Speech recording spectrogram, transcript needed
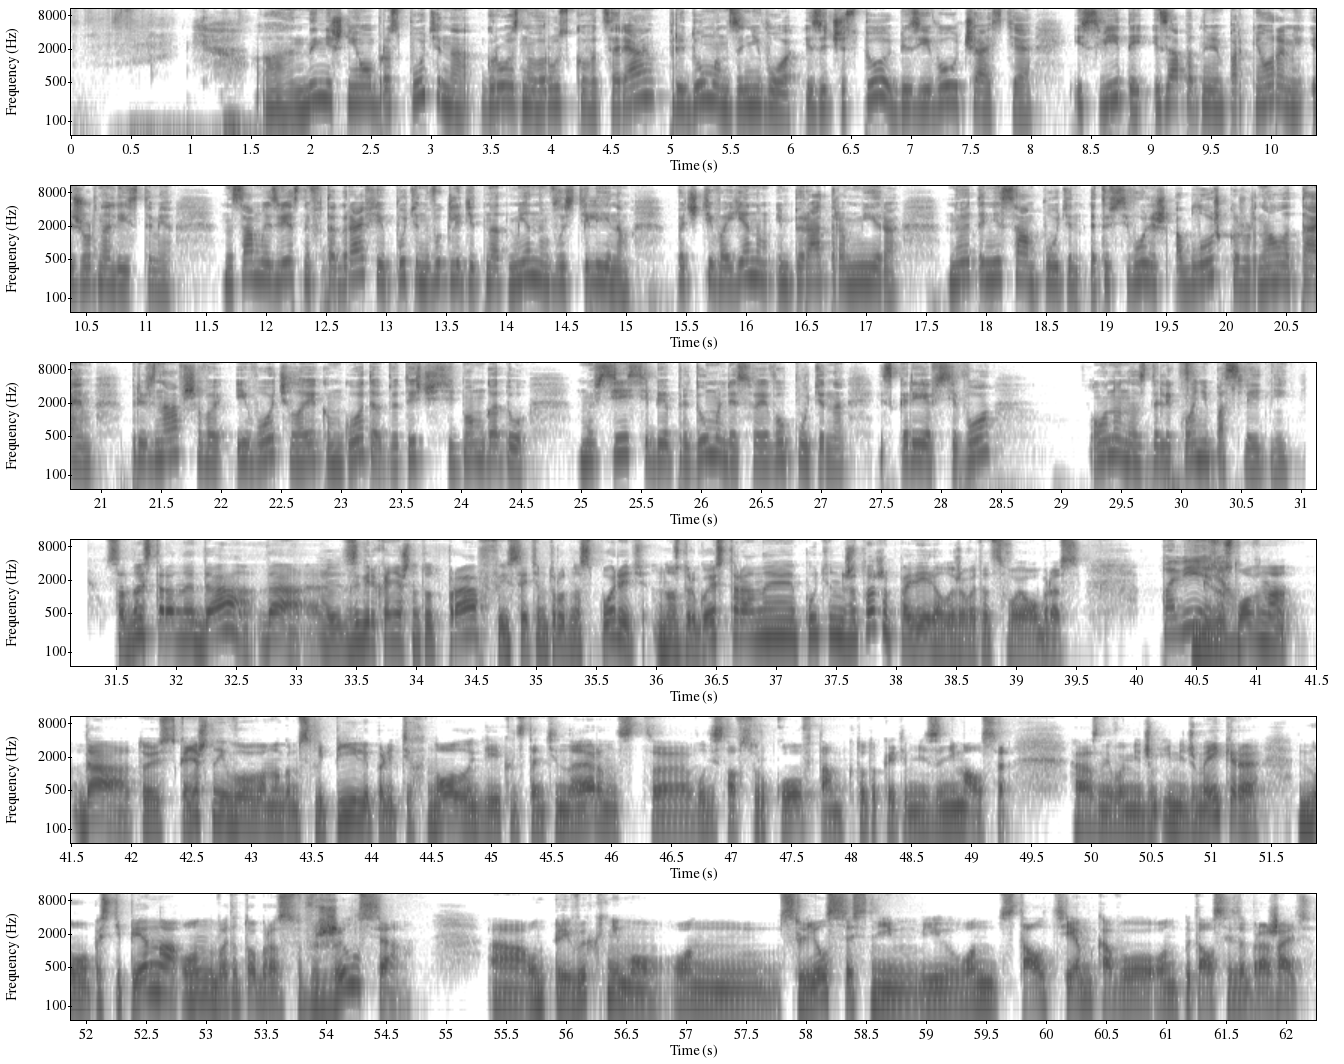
А, Нынешний образ Путина, грозного русского царя, придуман за него и зачастую без его участия, и свитой, и западными партнерами, и журналистами – на самой известной фотографии Путин выглядит надменным властелином, почти военным императором мира. Но это не сам Путин, это всего лишь обложка журнала Time, признавшего его человеком года в 2007 году. Мы все себе придумали своего Путина, и скорее всего, он у нас далеко не последний. С одной стороны, да, да, э, Зыгорь, конечно, тут прав, и с этим трудно спорить, но с другой стороны, Путин же тоже поверил уже в этот свой образ поверил. Безусловно, да. То есть, конечно, его во многом слепили политтехнологи, Константин Эрнст, э, Владислав Сурков, там кто только этим не занимался, разные его имиджмейкеры. Но постепенно он в этот образ вжился, а, он привык к нему, он слился с ним, и он стал тем, кого он пытался изображать.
